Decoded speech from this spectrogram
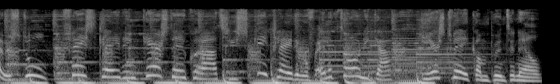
luie stoel. Feestkleding, kerstdecoraties, skikleding of elektronica. Eerst Weekamp.nl.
